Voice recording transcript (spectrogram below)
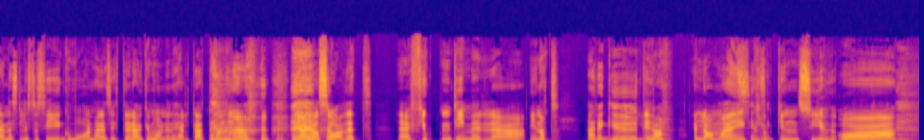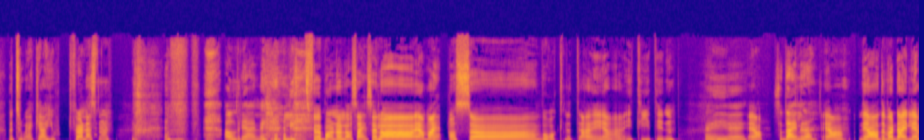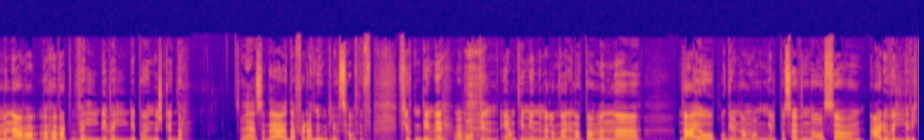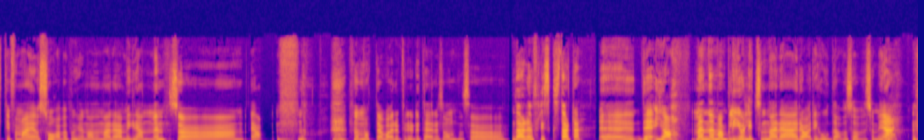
Jeg har nesten lyst til å si god morgen her jeg sitter. Det er jo ikke morgen i det hele tatt. Men eh, jeg har sovet eh, 14 timer eh, i natt. Herregud! Ja. Jeg la meg klokken syv, og det tror jeg ikke jeg har gjort før, nesten. Aldri jeg heller. Litt før barna la seg, så la jeg meg. Og så våknet jeg eh, i titiden. Oi, oi. Ja. Så deilig, det. Ja, ja, det var deilig, men jeg har, har vært veldig, veldig på underskudd, da. Eh, Så det er jo derfor det er mulig å sove 14 timer. Jeg var våken én time innimellom der i natt, da. Men eh, det er jo på grunn av mangel på søvn, og så er det jo veldig viktig for meg å sove på grunn av den der migrenen min. Så ja. Nå måtte jeg bare prioritere sånn, så Da er det en frisk start, da. Eh, det, Ja, men eh, man blir jo litt sånn der eh, rar i hodet av å sove så mye.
